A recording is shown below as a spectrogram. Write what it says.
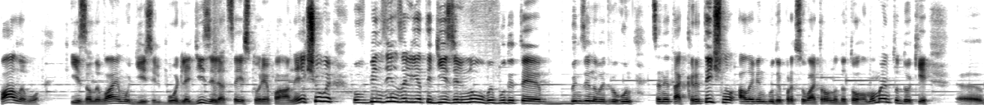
паливо і заливаємо дізель. Бо для дізеля це історія погана. Якщо ви в бензин зальєте дізель, ну ви будете бензиновий двигун. Це не так критично, але він буде працювати ровно до того моменту, доки. Е,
